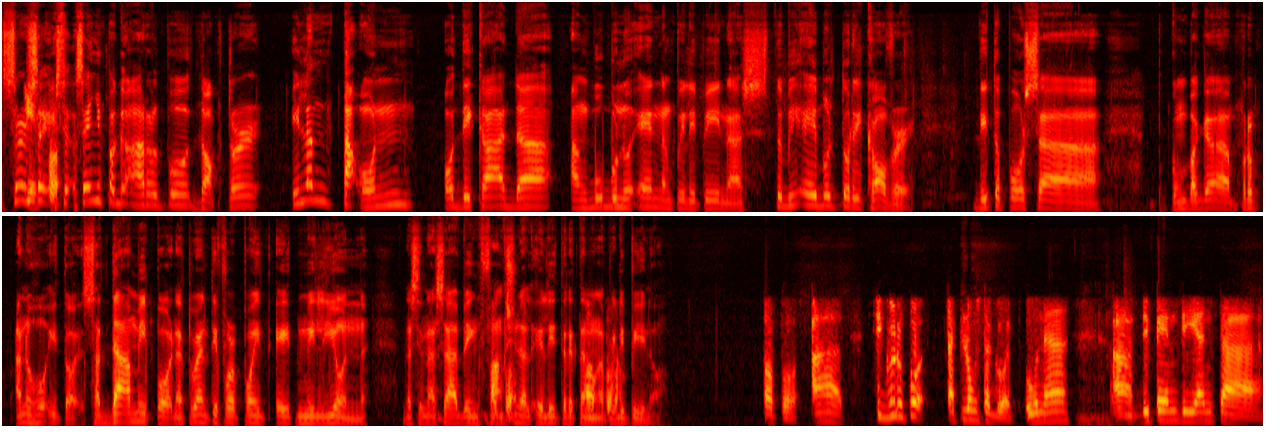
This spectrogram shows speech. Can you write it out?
Sir, Yes sa, po. sa, sa inyong pag-aaral po, Doctor, ilang taon o dekada ang bubunuin ng Pilipinas to be able to recover dito po sa kumbaga ano ho ito sa dami po na 24.8 million na sinasabing functional illiterate na mga Opo. Pilipino. Opo. Ah, siguro po tatlong sagot. Una, ah, depende yan sa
